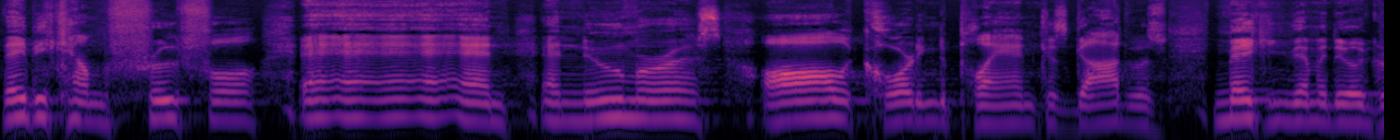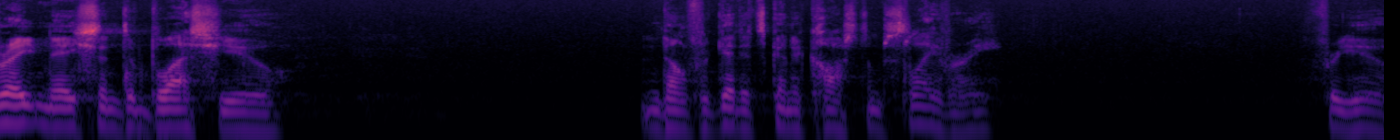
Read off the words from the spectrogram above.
They become fruitful and, and, and numerous, all according to plan, because God was making them into a great nation to bless you. And don't forget, it's going to cost them slavery for you.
